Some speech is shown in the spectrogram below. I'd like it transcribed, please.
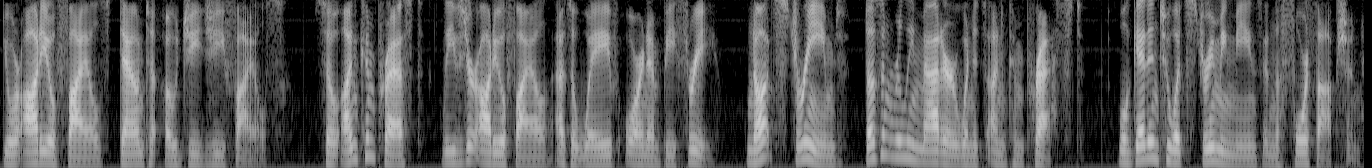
your audio files down to OGG files. So uncompressed leaves your audio file as a WAV or an MP3. Not streamed doesn't really matter when it's uncompressed. We'll get into what streaming means in the fourth option.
